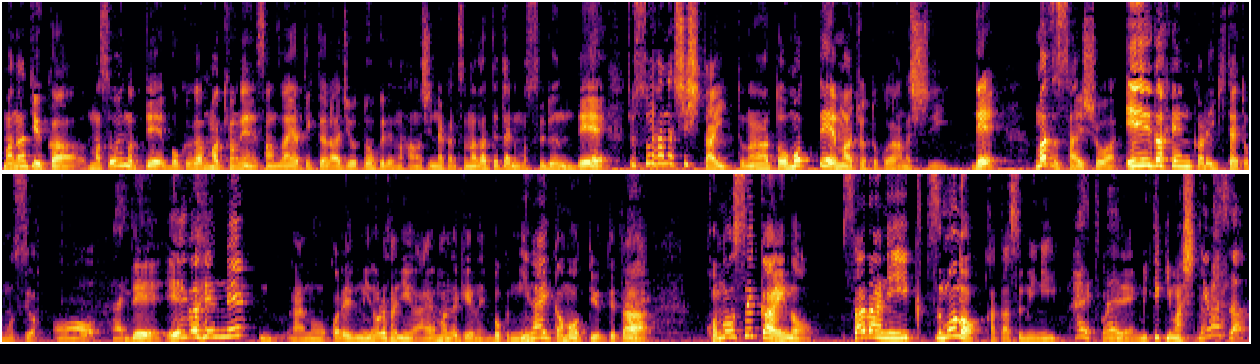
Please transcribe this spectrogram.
まあなんていうか、まあ、そういうのって僕がまあ去年散々やってきたラジオトークでの話の中につながってたりもするんでちょっとそういう話したいとなと思って、まあ、ちょっとこういう話でまず最初は映画編からいきたいと思うんですよ。はい。で映画編ねあのこれ稔さんに謝んなきゃいけない。僕見ないかもって言ってた、はい。この世界のさらにいくつもの片隅に、はい。これね、は見てきました。見ました？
